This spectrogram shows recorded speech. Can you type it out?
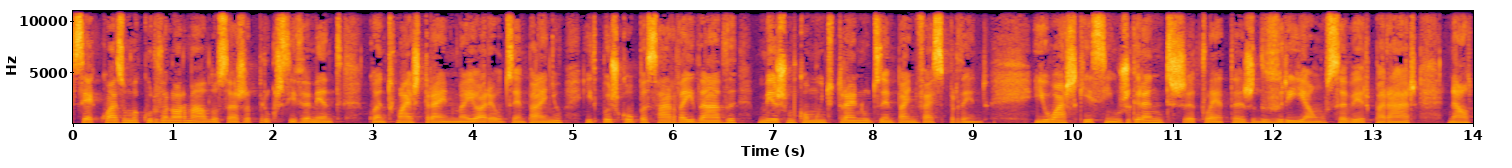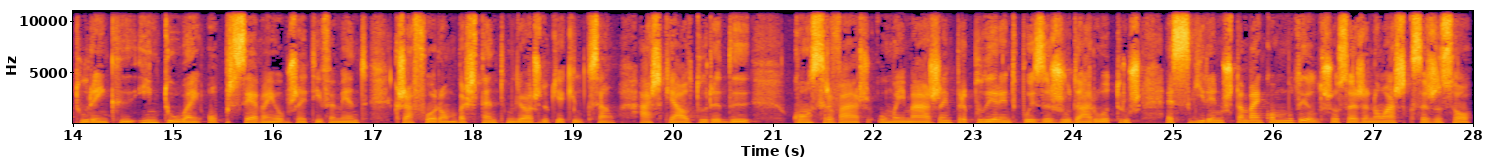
segue quase uma curva normal, ou seja, progressivamente, quanto mais treino, maior é o desempenho, e depois, com o passar da idade, mesmo com muito treino, o desempenho vai se perdendo. E eu acho que assim, os grandes atletas deveriam saber parar na altura em que intuem ou percebem objetivamente que já foram bastante melhores do que aquilo que são. Acho que é a altura de conservar uma imagem para poderem depois ajudar outros a seguirem-nos também como modelos, ou seja, não acho que seja só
